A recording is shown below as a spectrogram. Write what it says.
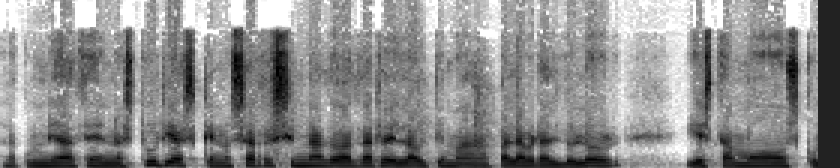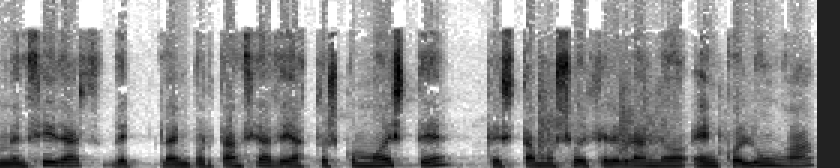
la comunidad en Asturias, que no se ha resignado a darle la última palabra al dolor y estamos convencidas de la importancia de actos como este que estamos hoy celebrando en Colunga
